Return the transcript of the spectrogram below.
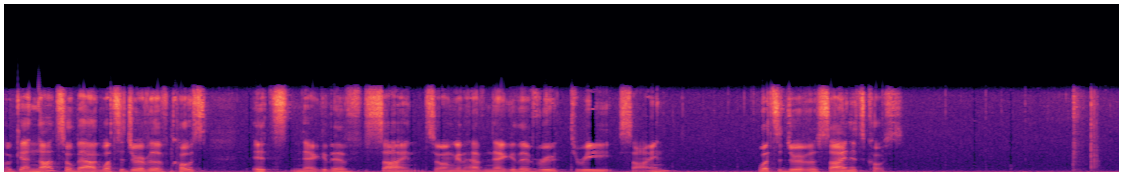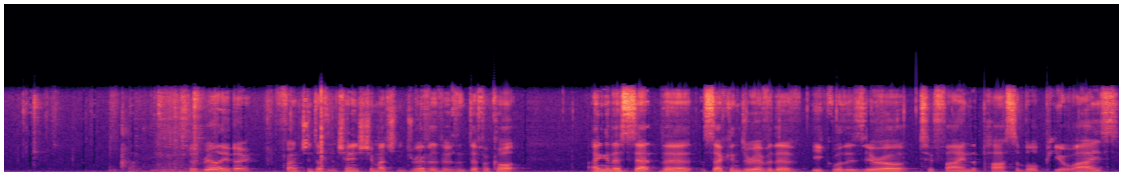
Again, not so bad. What's the derivative of cos? It's negative sine. So I'm going to have negative root 3 sine. What's the derivative of sine? It's cos. So really, the function doesn't change too much. The derivative isn't difficult. I'm going to set the second derivative equal to 0 to find the possible POIs.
